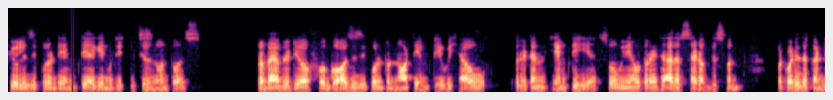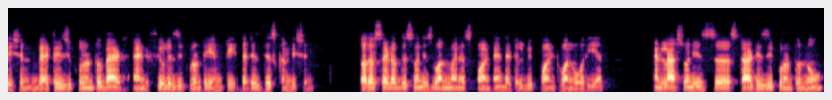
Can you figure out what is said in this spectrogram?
fuel is equal to empty again which is known to us. probability of gauge is equal to not empty. We have written empty here, so we have to write the other side of this one. But what is the condition? Battery is equal to bad and fuel is equal to empty. That is this condition. The other side of this one is 1 minus 0.9 that will be 0.1 over here. And last one is uh, start is equal to no.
